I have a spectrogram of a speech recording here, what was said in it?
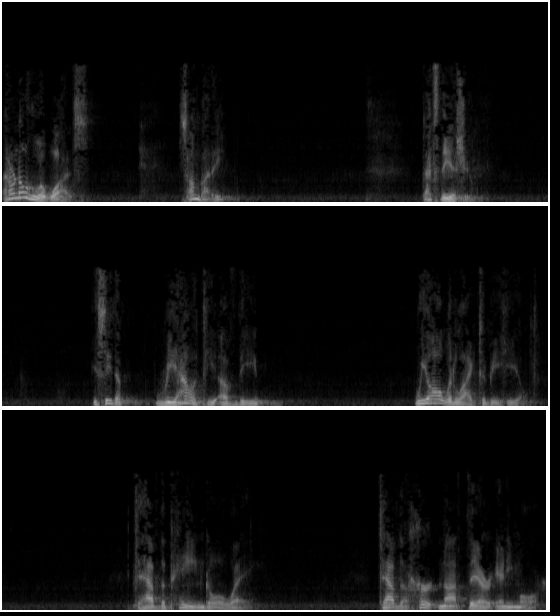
I don't know who it was. Somebody. That's the issue. You see, the reality of the we all would like to be healed, to have the pain go away, to have the hurt not there anymore.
